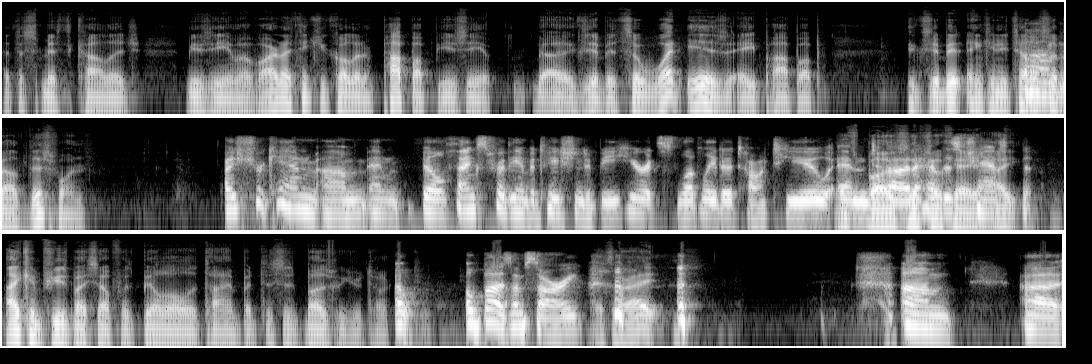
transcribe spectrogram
at the Smith College Museum of Art. I think you call it a pop up museum uh, exhibit. So, what is a pop up exhibit, and can you tell um, us about this one? I sure can. Um, and Bill, thanks for the invitation to be here. It's lovely to talk to you and uh, to have okay. this chance. I, to... I confuse myself with Bill all the time, but this is Buzz who you're talking oh, to. Oh, Buzz, I'm sorry. That's all right. um, uh,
